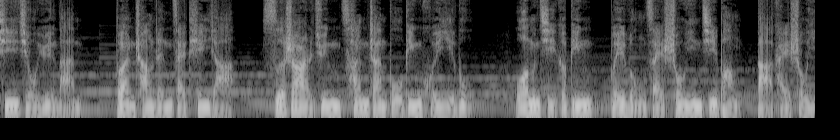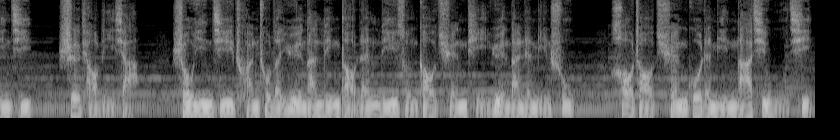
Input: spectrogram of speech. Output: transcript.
七九越南，段长人在天涯。四十二军参战步兵回忆录。我们几个兵围拢在收音机旁，打开收音机，失调了一下，收音机传出了越南领导人李隼高全体越南人民书，号召全国人民拿起武器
